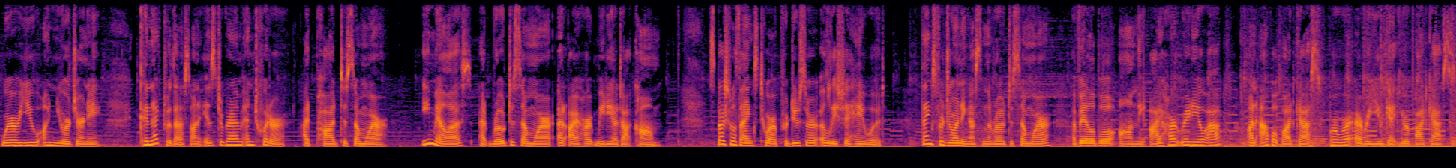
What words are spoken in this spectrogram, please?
Where are you on your journey? Connect with us on Instagram and Twitter at Pod to Somewhere. Email us at roadtosomewhere at iheartmedia.com. Special thanks to our producer, Alicia Haywood. Thanks for joining us on the road to somewhere, available on the iHeartRadio app, on Apple Podcasts, or wherever you get your podcasts.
